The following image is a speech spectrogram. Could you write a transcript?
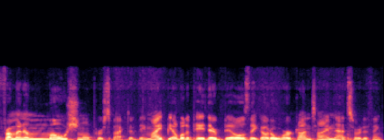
from an emotional perspective. They might be able to pay their bills, they go to work on time, that sort of thing.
